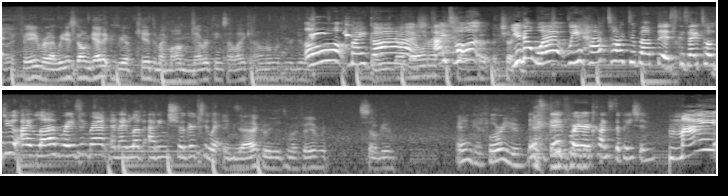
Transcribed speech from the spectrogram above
It's my favorite. We just don't get it because we have kids, and my mom never thinks I like it. I don't know what you're doing. Oh my gosh! I told put a check you know what we have talked about this because I told you I love Raisin Bran and I love adding sugar to it. Exactly, it's my favorite. It's so good. And good for you. It's good for your constipation. My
